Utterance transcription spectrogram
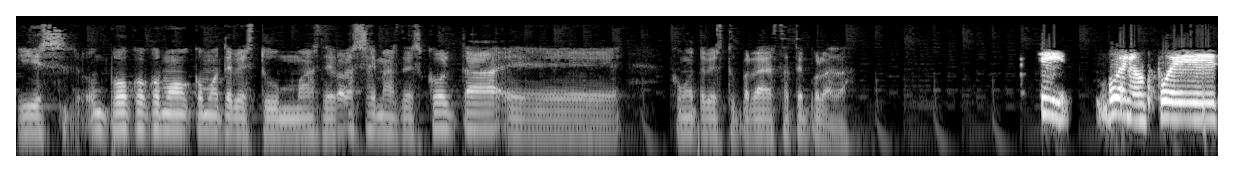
Y es un poco como, cómo te ves tú, más de base, más de escolta. Eh, ¿Cómo te ves tú para esta temporada? Sí, bueno, pues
